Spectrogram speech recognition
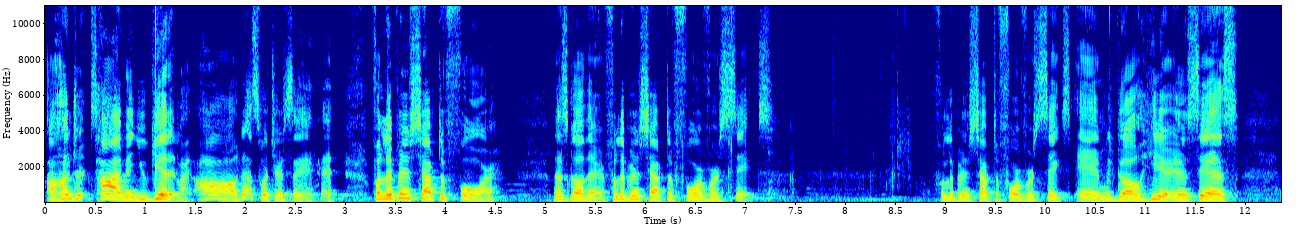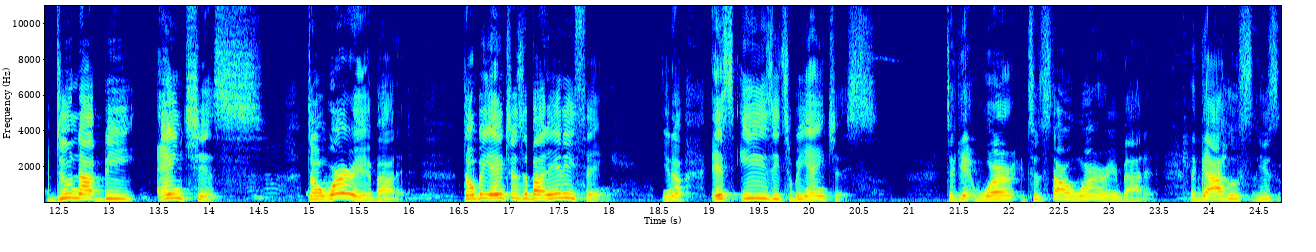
a hundred time and you get it like, oh, that's what you're saying. Philippians chapter 4, let's go there. Philippians chapter 4, verse 6. Philippians chapter 4, verse 6. And we go here and it says, Do not be anxious. Don't worry about it. Don't be anxious about anything. You know, it's easy to be anxious, to get worried, to start worrying about it. The guy who's used,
